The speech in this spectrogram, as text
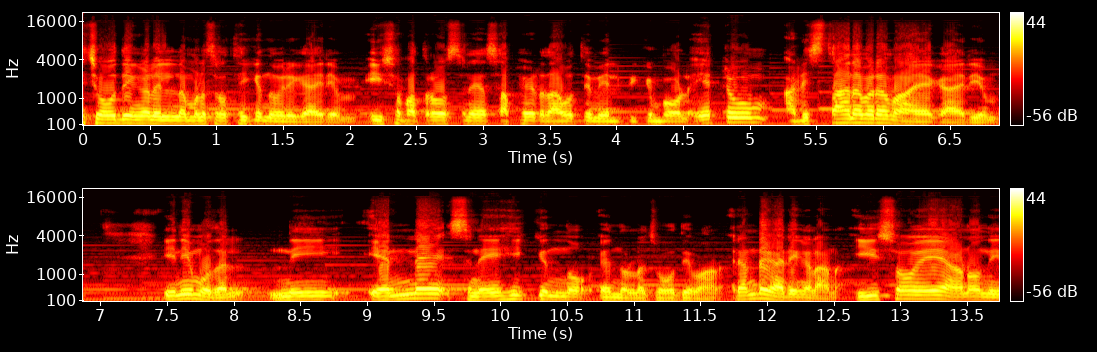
ചോദ്യങ്ങളിൽ നമ്മൾ ശ്രദ്ധിക്കുന്ന ഒരു കാര്യം ഈശോ പത്രോസിനെ സഭയുടെ ദൗത്യം ഏൽപ്പിക്കുമ്പോൾ ഏറ്റവും അടിസ്ഥാനപരമായ കാര്യം ഇനി മുതൽ നീ എന്നെ സ്നേഹിക്കുന്നു എന്നുള്ള ചോദ്യമാണ്. രണ്ട് കാര്യങ്ങളാണ്. ഈശോയെയാണോ നീ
